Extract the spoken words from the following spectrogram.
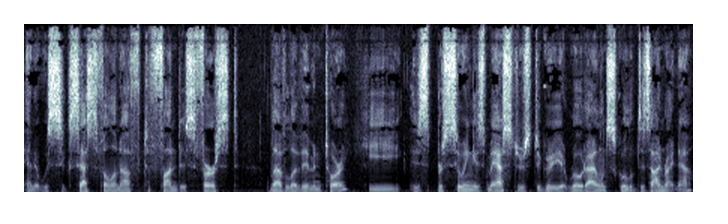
and it was successful enough to fund his first level of inventory. He is pursuing his master's degree at Rhode Island School of Design right now,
